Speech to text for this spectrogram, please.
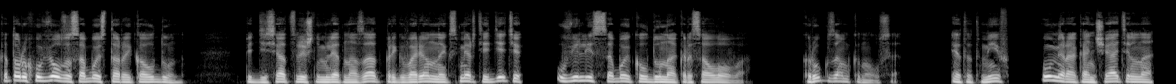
которых увел за собой старый колдун. 50 с лишним лет назад приговоренные к смерти дети увели с собой колдуна крысолова. Круг замкнулся. Этот миф умер окончательно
